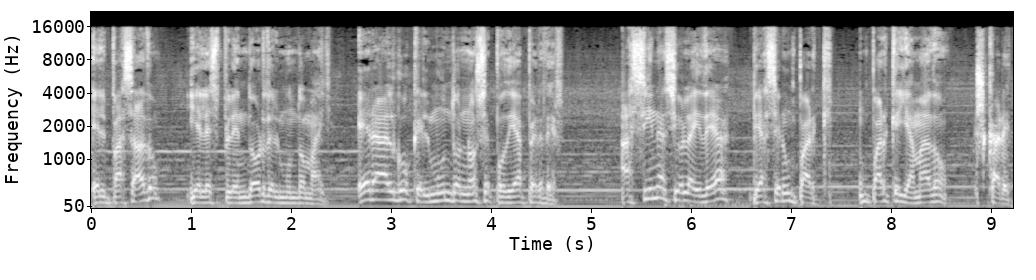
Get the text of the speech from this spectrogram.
el pasado y el esplendor del mundo maya. Era algo que el mundo no se podía perder. Así nació la idea de hacer un parque, un parque llamado Xcaret.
